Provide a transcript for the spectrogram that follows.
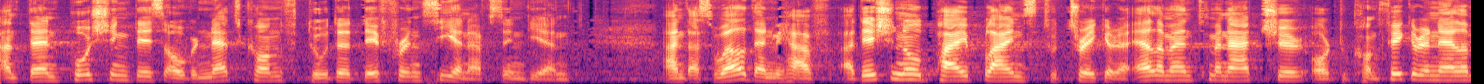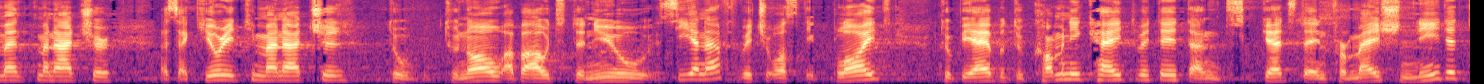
and then pushing this over netconf to the different CNFs in the end. And as well, then we have additional pipelines to trigger an element manager or to configure an element manager, a security manager to, to know about the new CNF, which was deployed, to be able to communicate with it and get the information needed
